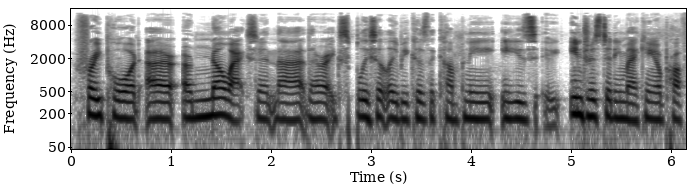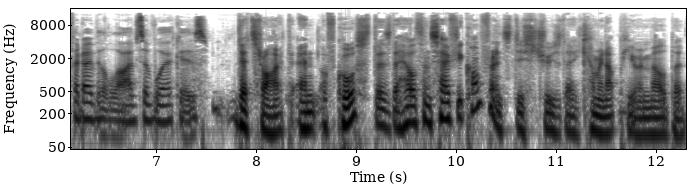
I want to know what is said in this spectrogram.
Freeport are, are, no accident. They're, they're explicitly because the company is interested in making a profit over the lives of workers. That's right. And of course, there's the Health and Safety Conference this Tuesday coming up here in Melbourne.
